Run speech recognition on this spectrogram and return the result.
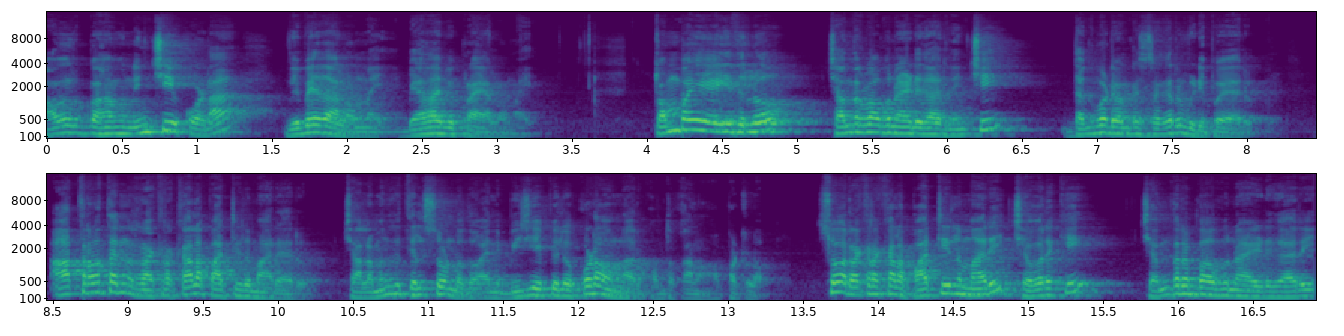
ఆవిర్భావం నుంచి కూడా విభేదాలు ఉన్నాయి భేదాభిప్రాయాలు ఉన్నాయి. తొంభై ఐదులో చంద్రబాబు నాయుడు గారి నుంచి దగ్గుబాటి వెంకటేశ్వర గారు విడిపోయారు. ఆ తర్వాత ఆయన రకరకాల పార్టీలు మారారు. చాలామందికి తెలిసి ఉండదు ఆయన బీజేపీలో కూడా ఉన్నారు కొంతకాలం అప్పట్లో. సో రకరకాల పార్టీలు మారి చివరికి చంద్రబాబు నాయుడు గారి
